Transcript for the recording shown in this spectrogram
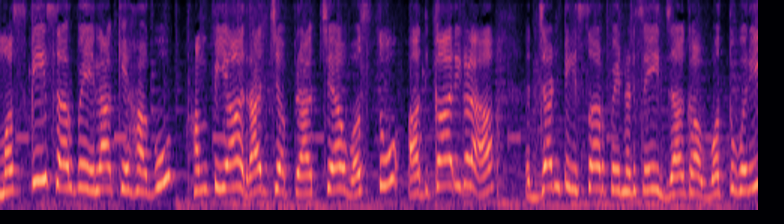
ಮಸ್ಕಿ ಸರ್ವೆ ಇಲಾಖೆ ಹಾಗೂ ಹಂಪಿಯ ರಾಜ್ಯ ಪ್ರಾಚ್ಯ ವಸ್ತು ಅಧಿಕಾರಿಗಳ ಜಂಟಿ ಸರ್ವೆ ನಡೆಸಿ ಜಾಗ ಒತ್ತುವರಿ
